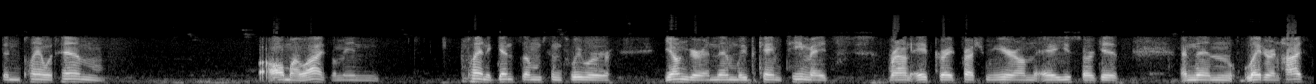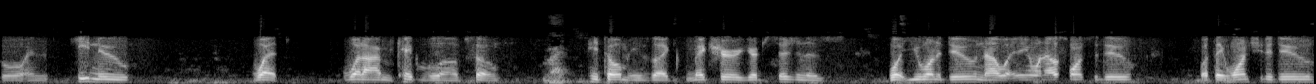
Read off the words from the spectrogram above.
been playing with him all my life. I mean, playing against him since we were younger, and then we became teammates around eighth grade freshman year on the AAU circuit, and then later in high school. And he knew what what I'm capable of. So right. he told me he was like, make sure your decision is what you want to do, not what anyone else wants to do, what they want you to do.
